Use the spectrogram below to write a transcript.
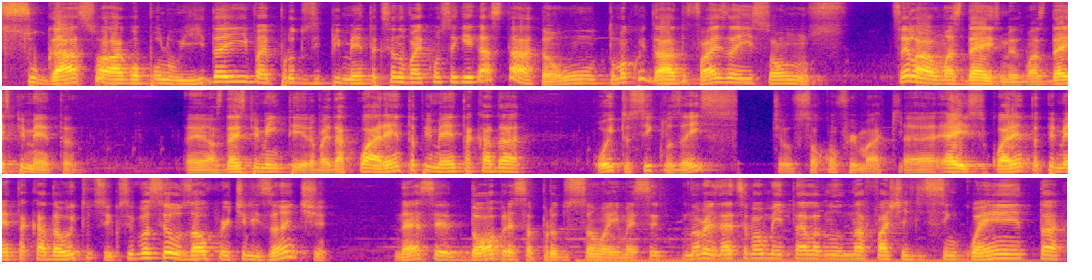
sugar sua água poluída e vai produzir pimenta que você não vai conseguir gastar. Então toma cuidado, faz aí só uns, sei lá, umas 10 mesmo, umas 10 pimenta. É, umas 10 pimenteiras. Vai dar 40 pimenta a cada 8 ciclos, é isso? Deixa eu só confirmar aqui. É, é isso, 40 pimenta a cada 8 ciclos. Se você usar o fertilizante, né? Você dobra essa produção aí, mas você, na verdade você vai aumentar ela no, na faixa de 50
